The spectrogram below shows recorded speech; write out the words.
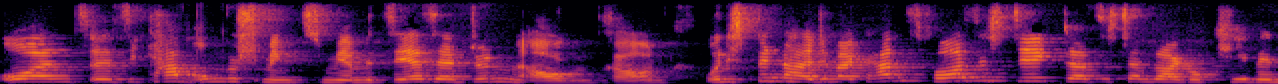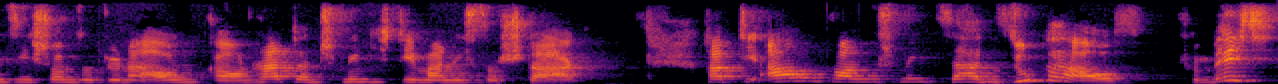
und äh, sie kam ungeschminkt zu mir mit sehr, sehr dünnen Augenbrauen. Und ich bin halt immer ganz vorsichtig, dass ich dann sage, okay, wenn sie schon so dünne Augenbrauen hat, dann schminke ich die mal nicht so stark. Hab die Augenbrauen geschminkt, sahen super aus. Für mich.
